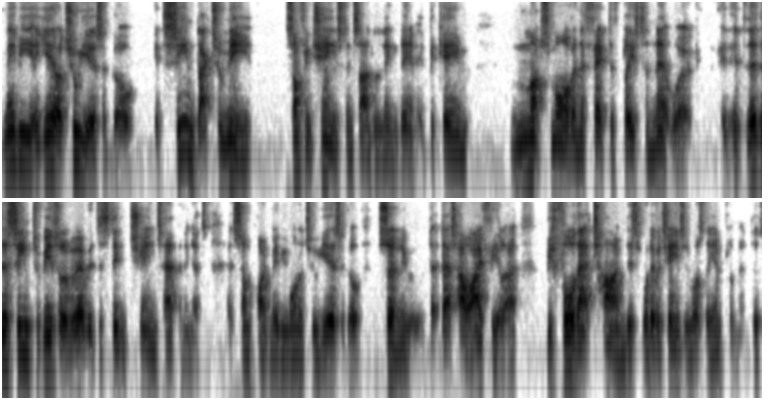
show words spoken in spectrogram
maybe a year or two years ago. It seemed like to me something changed inside of LinkedIn. It became much more of an effective place to network it, it there, there, seemed to be sort of a very distinct change happening at at some point, maybe one or two years ago. Certainly, that, that's how I feel. I, before that time, this whatever changes was they implemented,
